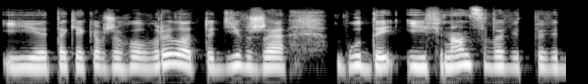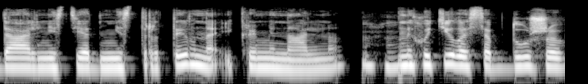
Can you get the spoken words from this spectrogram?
і так як я вже говорила, тоді вже буде і фінансова відповідальність, і адміністративна, і кримінальна. Угу. Не хотілося б дуже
